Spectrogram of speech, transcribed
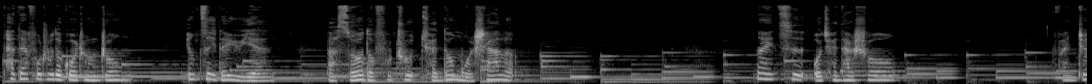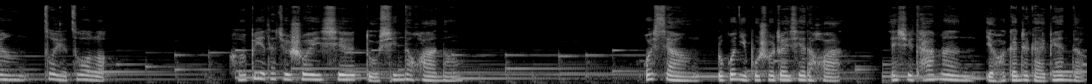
他在付出的过程中，用自己的语言把所有的付出全都抹杀了。那一次，我劝他说：“反正做也做了，何必再去说一些堵心的话呢？”我想，如果你不说这些的话，也许他们也会跟着改变的。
